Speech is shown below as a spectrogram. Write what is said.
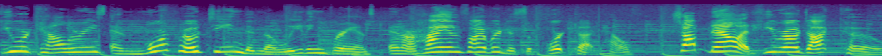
fewer calories, and more protein than the leading brands, and are high in fiber to support gut health. Shop now at hero.co.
